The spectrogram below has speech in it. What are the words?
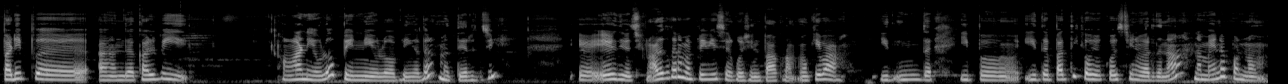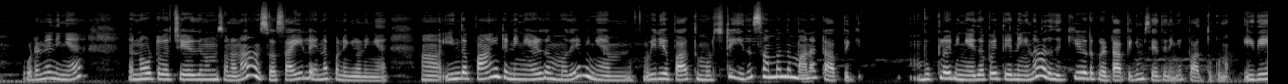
படிப்பு அந்த கல்வி ஆண் எவ்வளோ பெண் எவ்வளோ அப்படிங்கிறத நம்ம தெரிஞ்சு எ- எழுதி வச்சுக்கணும். அதுக்கு தான் நம்ம ப்ரீவியஸ் இயர் கொஷின் பார்க்குறோம். ஓகேவா இது இந்த இப்போ இதை பற்றி கொ கொஸ்டின் வருதுன்னா நம்ம என்ன பண்ணோம்? உடனே நீங்கள் நோட்டு வச்சு எழுதணும்னு சொன்னோன்னா ஸோ சைடில் என்ன பண்ணிக்கணும் நீங்கள் இந்த பாயிண்ட்டை நீங்கள் எழுதும் போதே நீங்கள் வீடியோ பார்த்து முடிச்சுட்டு இது சம்மந்தமான டாபிக் புக்கில் நீங்கள் இதை போய் தேர்ந்தீங்கன்னா அதுக்கு கீழே இருக்கிற டாப்பிக்கும் சேர்த்து நீங்கள் பார்த்துக்கணும். இதே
